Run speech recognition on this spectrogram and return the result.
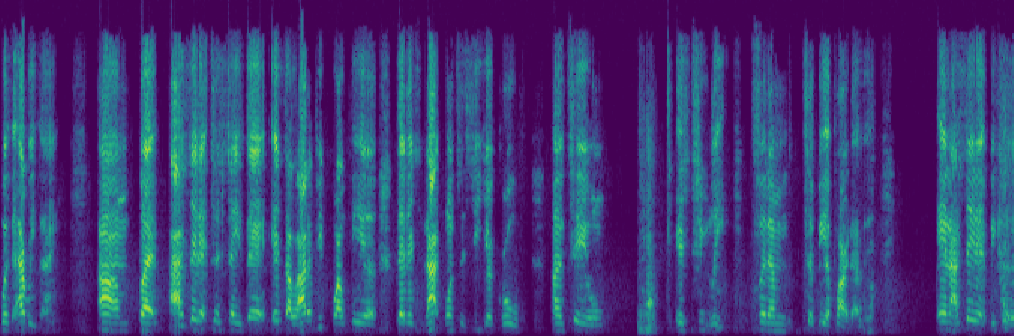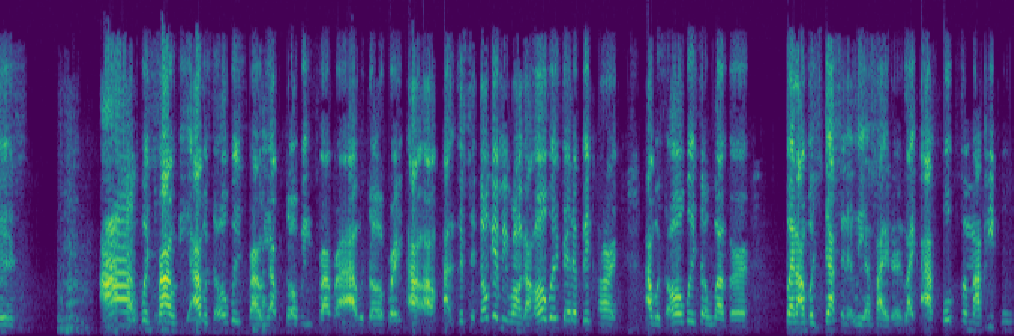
with everything. Um, but I say that to say that it's a lot of people out here that is not going to see your growth until it's too late for them to be a part of it. And I say that because I was rowdy. I was always rowdy. I was always rah rah. I was always. I, I, I, listen, don't get me wrong. I always had a big heart. I was always a lover, but I was definitely a fighter. Like I fought for my people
